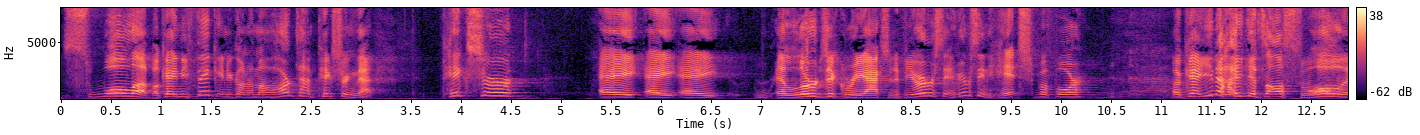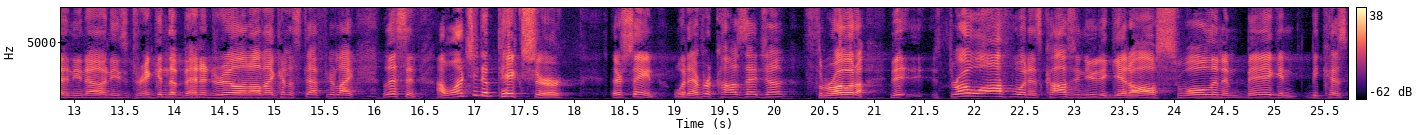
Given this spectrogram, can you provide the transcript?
Swole up, okay? And you think, and you're going, I'm a hard time picturing that. Picture a, a, a allergic reaction. If you've ever seen, have you ever seen Hitch before? Okay, you know how he gets all swollen, you know, and he's drinking the Benadryl and all that kind of stuff. You're like, listen, I want you to picture, they're saying, whatever caused that junk, throw it off. Throw off what is causing you to get all swollen and big. And because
